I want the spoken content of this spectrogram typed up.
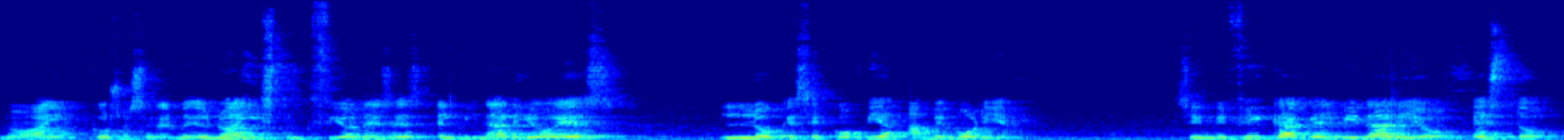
no hay cosas en el medio, no hay instrucciones, es, el binario es lo que se copia a memoria. Significa que el binario, esto,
